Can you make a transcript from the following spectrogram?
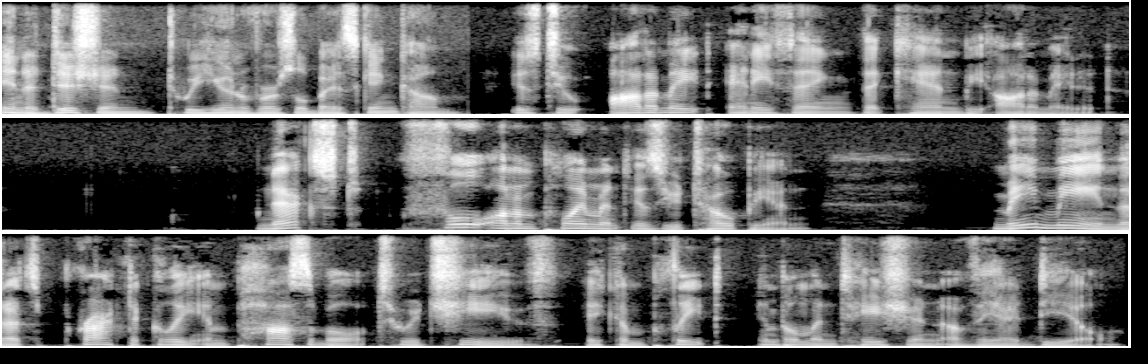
in addition to a universal basic income, is to automate anything that can be automated. Next, full unemployment is utopian may mean that it's practically impossible to achieve a complete implementation of the ideal.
